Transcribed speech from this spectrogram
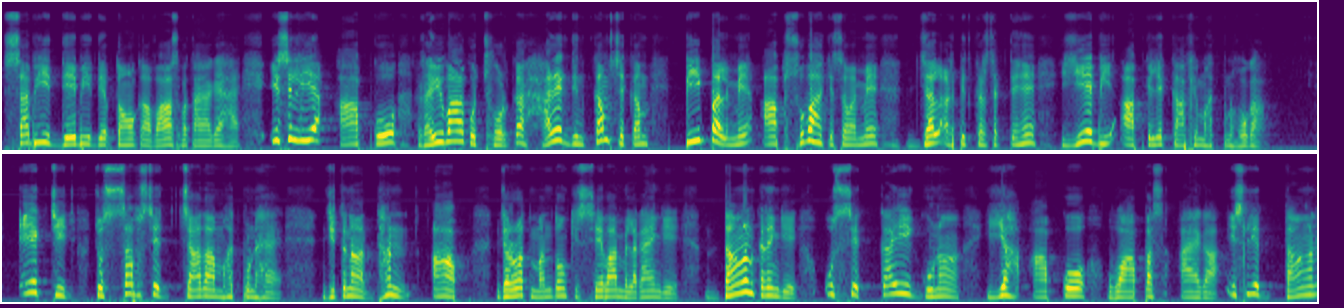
सभी देवी देवताओं का वास बताया गया है। इसलिए आपको रविवार को छोड़कर हर एक दिन कम से कम पीपल में आप सुबह के समय में जल अर्पित कर सकते हैं। ये भी आपके लिए काफ़ी महत्वपूर्ण होगा। एक चीज़ जो सबसे ज़्यादा महत्वपूर्ण है, जितना धन आप ज़रूरतमंदों की सेवा में लगाएँगे, दान करेंगे, उससे कई गुना यह आपको वापस आएगा। इसलिए दान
